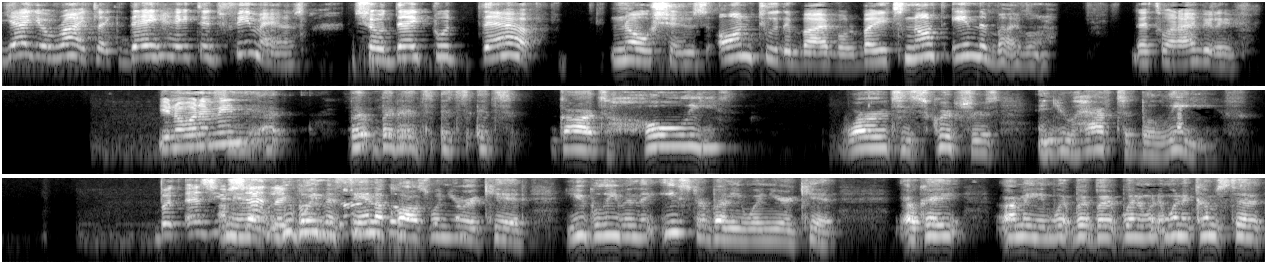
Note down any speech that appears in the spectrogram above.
Yeah, you're right. Like they hated females. So they put their notions onto the Bible, but it's not in the Bible. That's what I believe. You know what I see, mean? but but it's it's it's God's holy words, His scriptures, and you have to believe. But as I you mean, said, like you like believe in God Santa Claus when you're a kid. You believe in the Easter Bunny when you're a kid. Okay? I mean, but but when when it comes to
